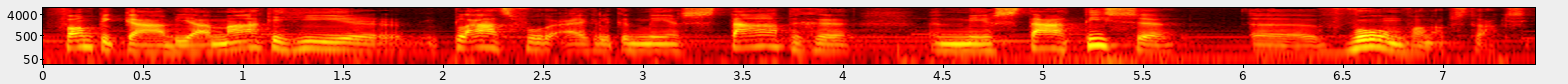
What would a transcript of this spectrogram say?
van Picabia maken hier plaats voor eigenlijk een meer statige, een meer statische uh, vorm van abstractie.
